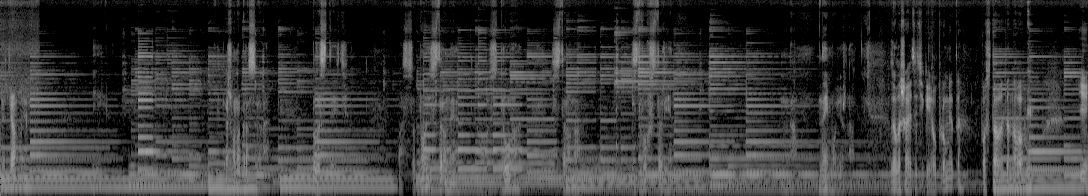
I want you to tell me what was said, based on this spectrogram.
Притягуємо. І яке ж воно красиве. Блистить. Ось з одної сторони, а ось друга сторона. З двох сторін. Да, неймовірно. Залишається тільки його промити, поставити на вагу і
